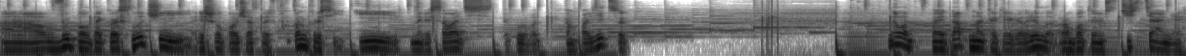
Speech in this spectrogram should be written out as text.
а, выпал такой случай, решил поучаствовать в конкурсе и нарисовать такую вот композицию, ну вот поэтапно, как я говорил, работаем с частями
